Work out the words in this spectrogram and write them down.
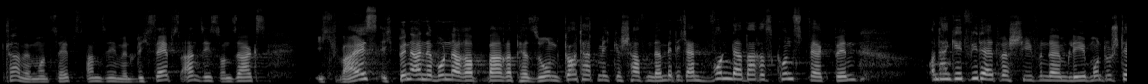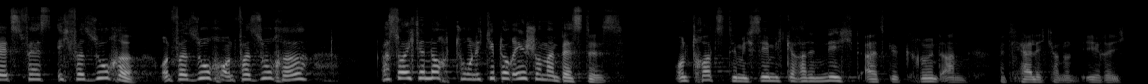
Klar, wenn wir uns selbst ansehen, wenn du dich selbst ansiehst und sagst, ich weiß, ich bin eine wunderbare Person. Gott hat mich geschaffen, damit ich ein wunderbares Kunstwerk bin. Und dann geht wieder etwas schief in deinem Leben und du stellst fest, ich versuche und versuche und versuche. Was soll ich denn noch tun? Ich gebe doch eh schon mein Bestes. Und trotzdem, ich sehe mich gerade nicht als gekrönt an mit Herrlichkeit und Ehre. Ich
